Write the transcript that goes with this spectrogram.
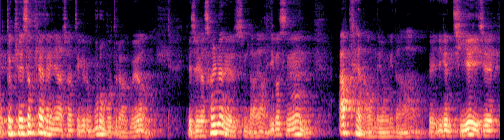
어떻게 해석해야 되냐 저한테 그걸 물어보더라고요. 그래서 제가 설명해 줬습니다. 야, 이것은 앞에 나온 내용이다. 이게 뒤에 이제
